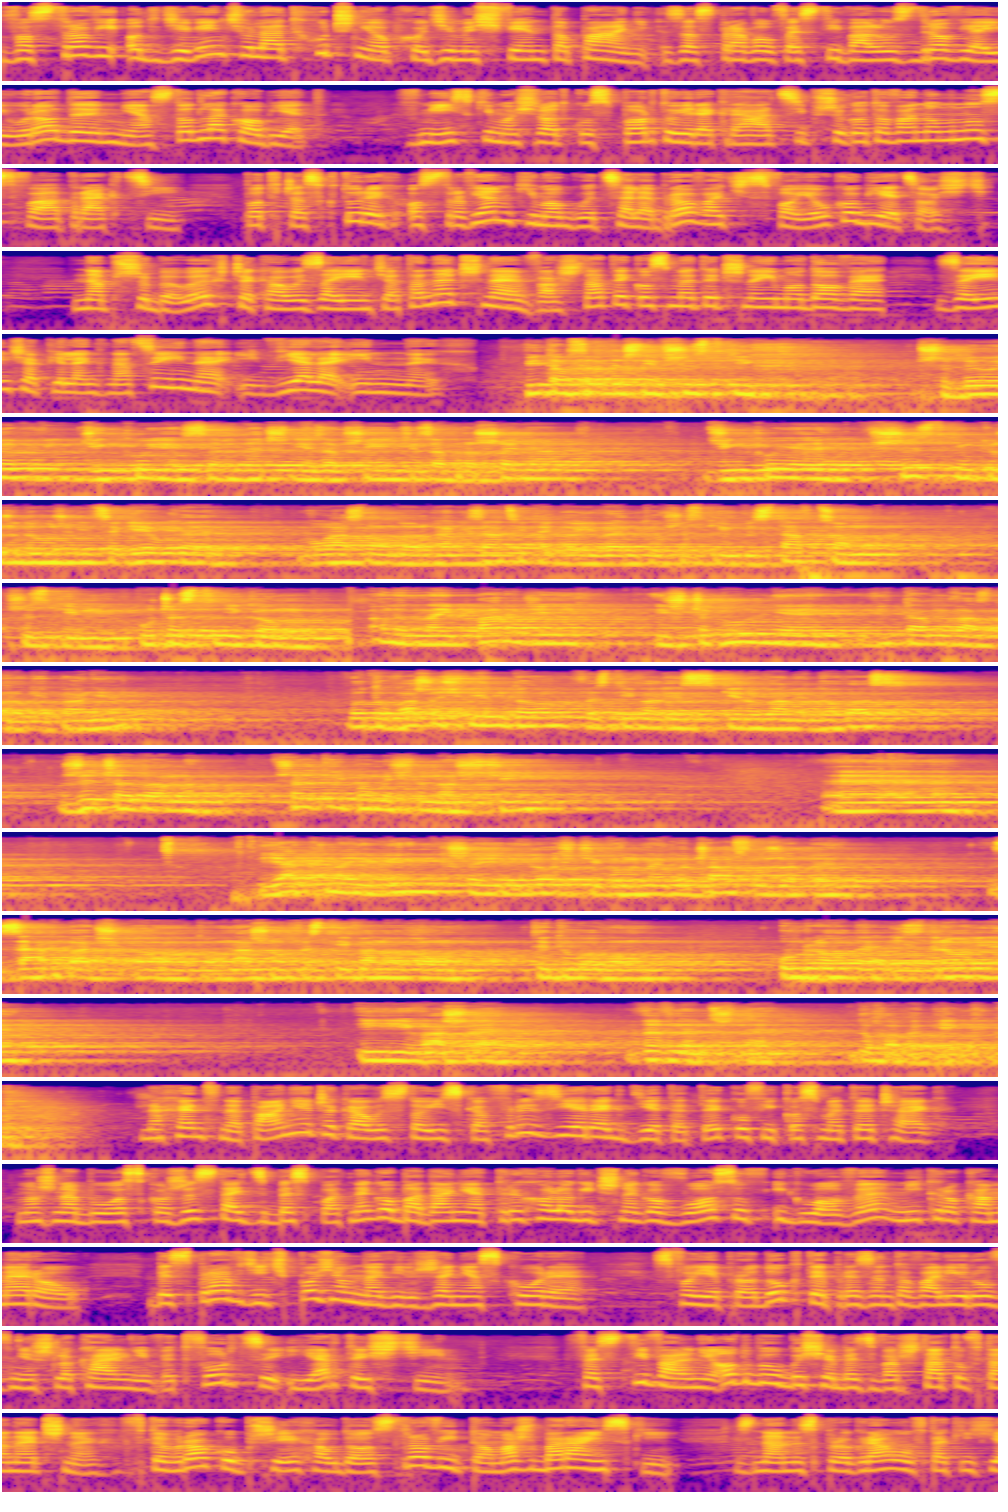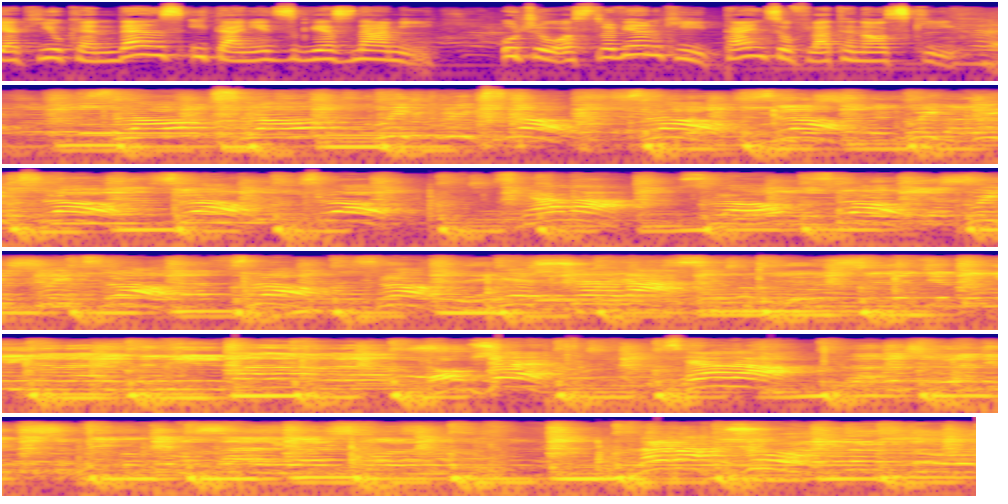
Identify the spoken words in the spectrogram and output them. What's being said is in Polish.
W Ostrowi od 9 lat hucznie obchodzimy Święto Pań za sprawą Festiwalu Zdrowia i Urody Miasto dla Kobiet. W Miejskim Ośrodku Sportu i Rekreacji przygotowano mnóstwo atrakcji, podczas których ostrowianki mogły celebrować swoją kobiecość. Na przybyłych czekały zajęcia taneczne, warsztaty kosmetyczne i modowe, zajęcia pielęgnacyjne i wiele innych. Witam serdecznie wszystkich przybyłych. Dziękuję serdecznie za przyjęcie zaproszenia. Dziękuję wszystkim, którzy dołożyli cegiełkę własną do organizacji tego eventu, wszystkim wystawcom, wszystkim uczestnikom, ale najbardziej i szczególnie witam Was, drogie Panie, bo to Wasze święto, festiwal jest skierowany do Was. Życzę Wam wszelkiej pomyślności, e, jak największej ilości wolnego czasu, żeby zadbać o tą naszą festiwalową, tytułową urodę i zdrowie i wasze wewnętrzne, duchowe piękno. Na chętne panie czekały stoiska fryzjerek, dietetyków i kosmetyczek. Można było skorzystać z bezpłatnego badania trychologicznego włosów i głowy mikrokamerą, by sprawdzić poziom nawilżenia skóry. Swoje produkty prezentowali również lokalni wytwórcy i artyści. Festiwal nie odbyłby się bez warsztatów tanecznych. W tym roku przyjechał do Ostrowi Tomasz Barański, znany z programów takich jak You Can Dance i Taniec z Gwiazdami. Uczył ostrowianki tańców latynoskich. slow, slow, quick, quick, slow, slow, slow, quick, quick, slow, slow, slow. Zmiana, slow, slow, quick, quick, slow, slow, slow. Jeszcze raz. Zmiana. Lewa w przód. Prawa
